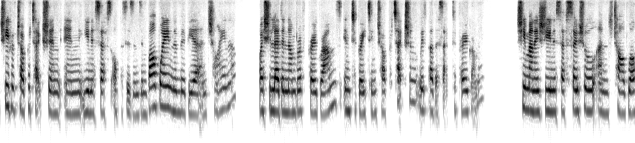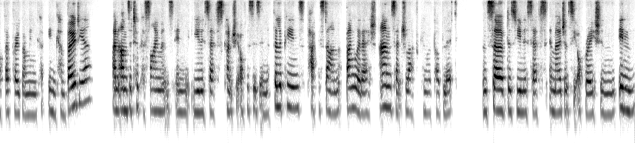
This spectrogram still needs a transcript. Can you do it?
Chief of Child Protection in UNICEF's offices in Zimbabwe, Namibia and China, where she led a number of programs integrating child protection with other sector programming. She managed UNICEF's social and child welfare programming in Cambodia and undertook assignments in UNICEF's country offices in the Philippines, Pakistan, Bangladesh and Central African Republic and served as UNICEF's emergency operation in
